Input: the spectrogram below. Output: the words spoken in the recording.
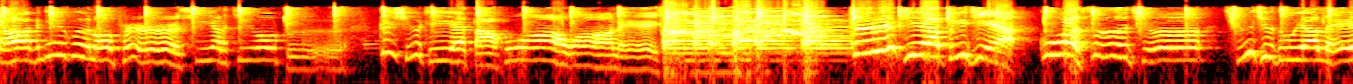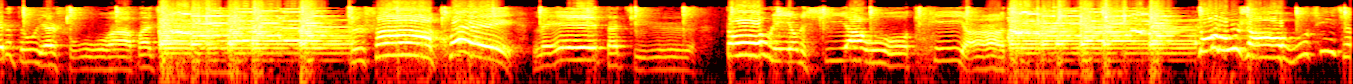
两个牛鬼老婆儿歇了脚子，跟兄弟大伙往来行。这天北天过事情，亲戚都也来了，都也说不清。这啥快来得及？到了下午太阳，高楼上，吴翠琴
